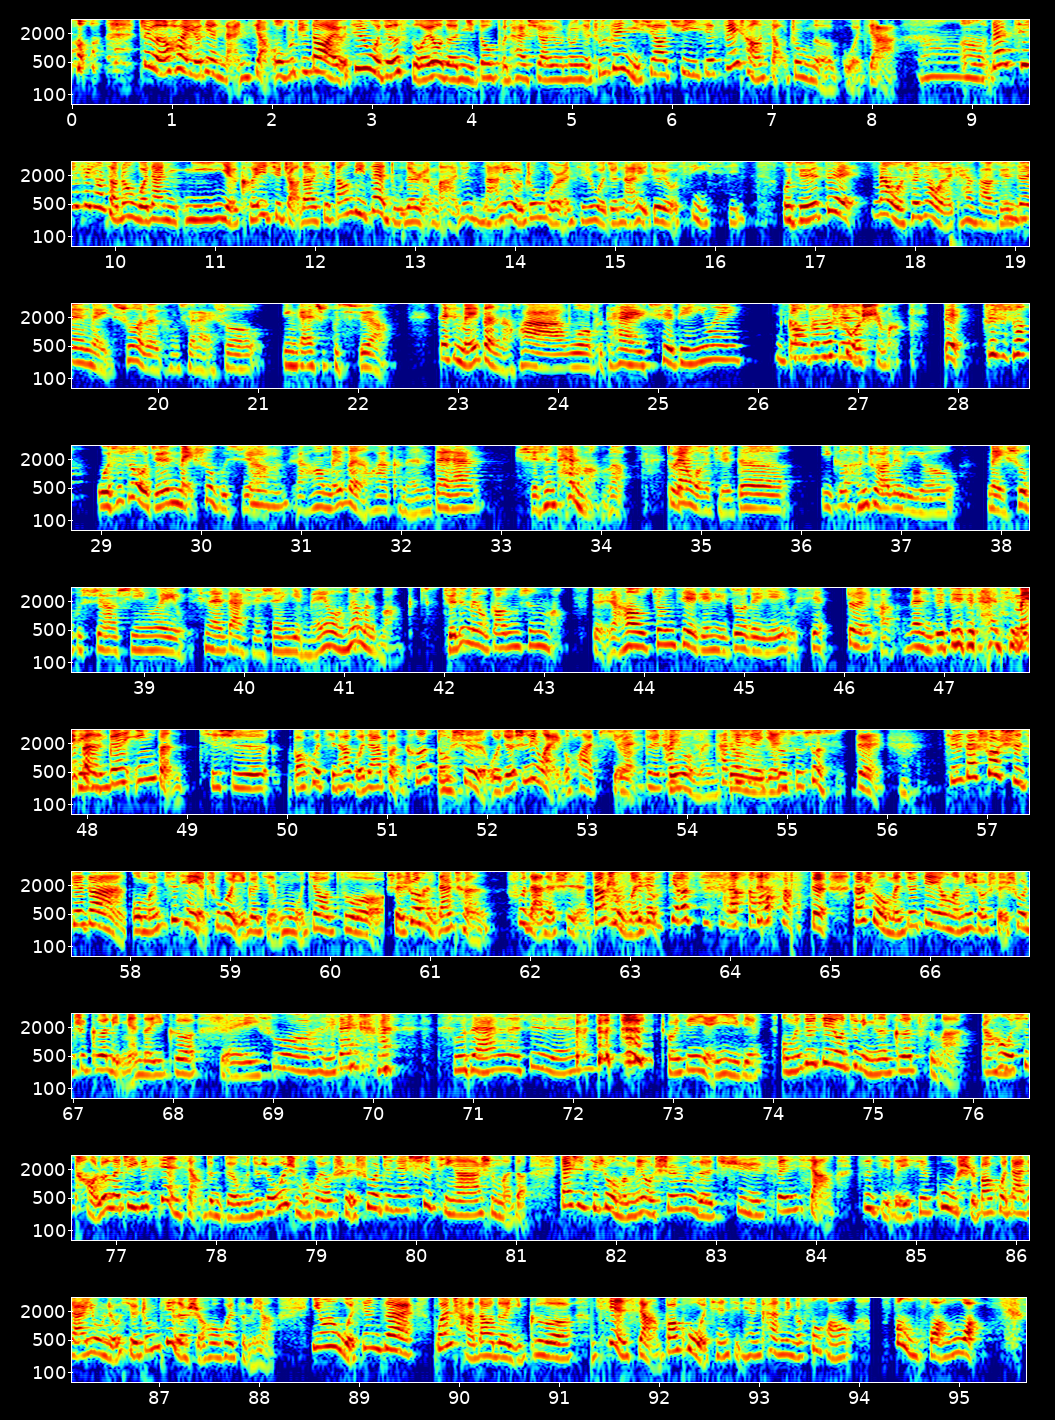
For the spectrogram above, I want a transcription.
这个的话有点难讲，我不知道哎。其实我觉得所有的你都不太需要用中介，除非你需要去一些非常小众的国家。嗯嗯，但其实非常小众的国家，你你也可以去找到一些当地在读的人嘛。就哪里有中国人，其实我觉得哪里就有信息。我觉得对，那我说一下我的看法。我觉得对美硕的同学来说应该是不需要，但是美本的话我不太确定，因为高中生硕士嘛。对，就是说，我是说，我觉得美术不需要，然后美本的话，可能大家学生太忙了。对，但我觉得一个很主要的理由，美术不需要，是因为现在大学生也没有那么的忙，绝对没有高中生忙。对，然后中介给你做的也有限。对，好，那你就继续谈。美本跟英本其实包括其他国家本科都是，我觉得是另外一个话题了。对，所以我们它其实说说硕士。对，嗯。其实，在硕士阶段，我们之前也出过一个节目，叫做《水硕很单纯，复杂的是人》。当时我们就标记起的好好。对，当时我们就借用了那首《水硕之歌》里面的一个“水硕很单纯，复杂的是人 ”，重新演绎一遍。我们就借用这里面的歌词嘛。然后是讨论了这一个现象，对不对？我们就说为什么会有水硕这件事情啊什么的。但是其实我们没有深入的去分享自己的一些故事，包括大家用留学中介的时候会怎么样。因为我现在观察到的一个现象，包括我前几天看那个凤凰。凤凰网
